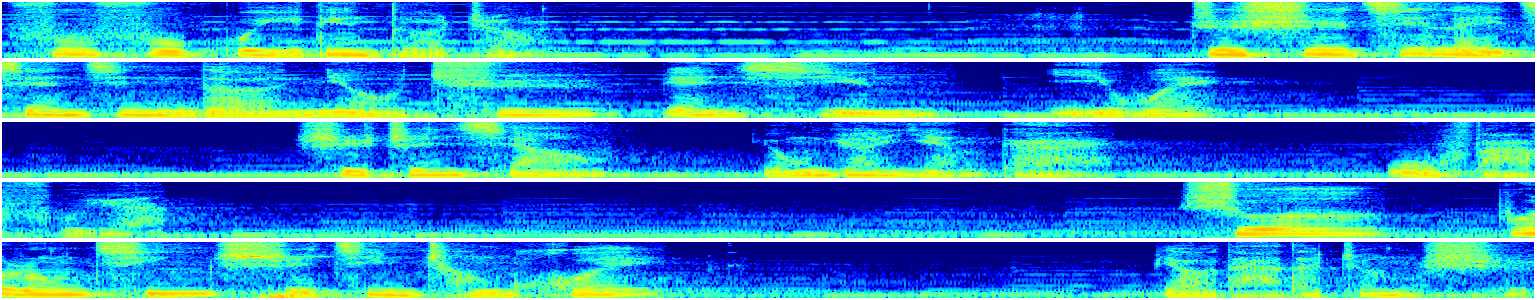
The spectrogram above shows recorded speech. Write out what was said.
负负不一定得正，只是积累渐进的扭曲、变形、移位，使真相永远掩盖。无法复原。说不容青史尽成灰，表达的正是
